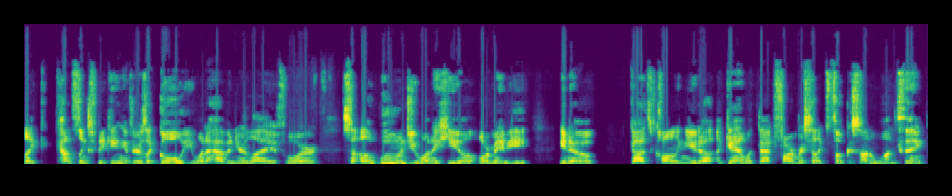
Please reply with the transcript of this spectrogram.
like counseling speaking, if there's a goal you want to have in your life, or a wound you want to heal, or maybe, you know, God's calling you to, again, with that farmer said, like focus on one thing.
